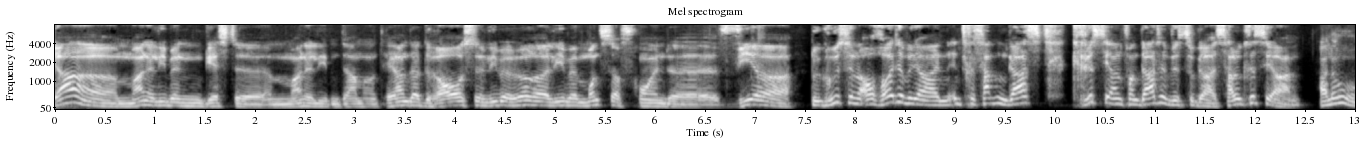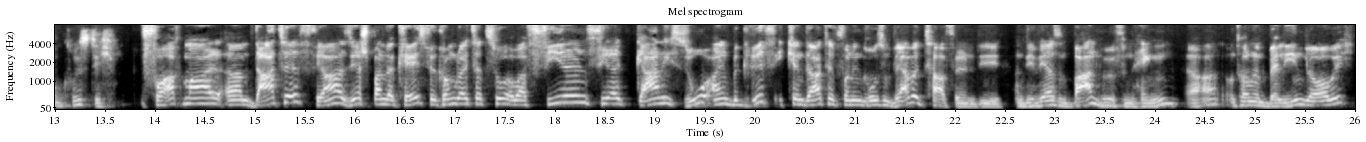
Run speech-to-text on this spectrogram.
Ja, meine lieben Gäste, meine lieben Damen und Herren da draußen, liebe Hörer, liebe Monsterfreunde, wir begrüßen auch heute wieder einen interessanten Gast. Christian von Dativ ist zu Gast. Hallo Christian. Hallo, grüß dich. Vorab mal ähm, Dativ, ja, sehr spannender Case, wir kommen gleich dazu, aber vielen vielleicht gar nicht so ein Begriff. Ich kenne Dativ von den großen Werbetafeln, die an diversen Bahnhöfen hängen, ja, unter anderem in Berlin, glaube ich.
